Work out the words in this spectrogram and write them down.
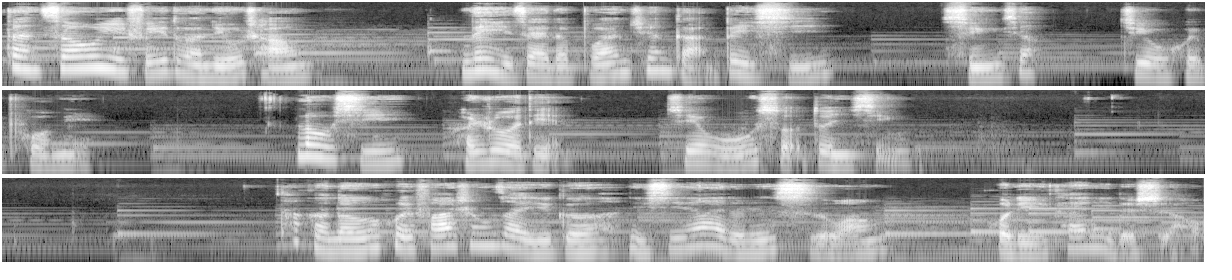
但遭遇肥短流长，内在的不安全感被袭，形象就会破灭，陋习和弱点皆无所遁形。它可能会发生在一个你心爱的人死亡或离开你的时候，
